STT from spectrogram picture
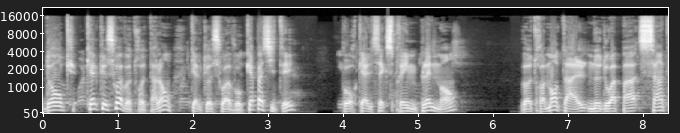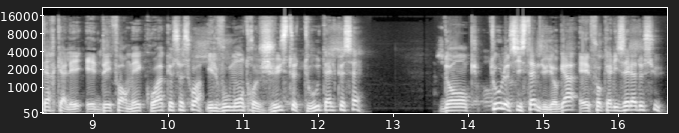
Donc, quel que soit votre talent, quelles que soient vos capacités, pour qu'elles s'expriment pleinement, votre mental ne doit pas s'intercaler et déformer quoi que ce soit. Il vous montre juste tout tel que c'est. Donc, tout le système du yoga est focalisé là-dessus,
